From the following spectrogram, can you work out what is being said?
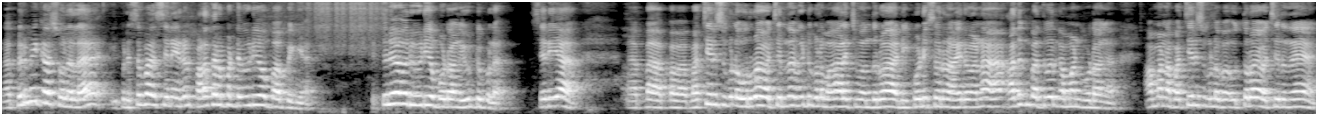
நான் பெருமைக்கா சொல்லலை. இப்போ ரிஷபாசினியர்கள் பலதரப்பட்ட வீடியோ பார்ப்பீங்க. எத்தனையோ ஒரு வீடியோ போடுவாங்க யூடியூப்பில் சரியா? பச்சரிசுக்குள்ளே ஒரு ரூபா வச்சிருந்தா வீட்டுக்குள்ளே மகாலட்சுமி வந்துருவா. நீ கோடீஸ்வரன் ஆயிடுவானா அதுக்கு பத்து பேர் கமெண்ட் போடுவாங்க. ஆமாம் நான் பச்சரிசுக்குள்ளே பத்து ரூபா வச்சிருந்தேன்.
